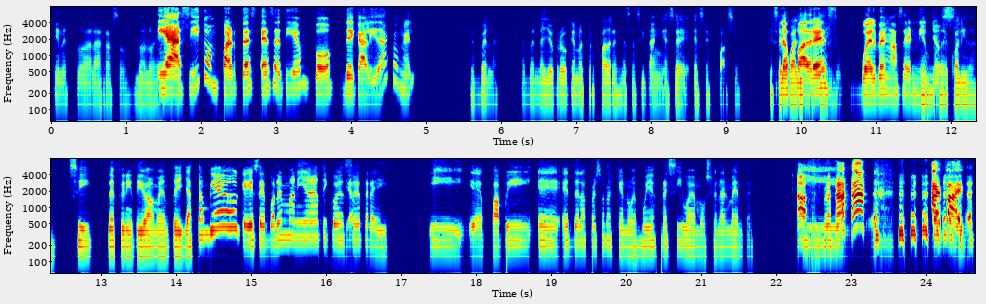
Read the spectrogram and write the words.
Tienes toda la razón, no lo Y así compartes ese tiempo de calidad con él. Es verdad, es verdad. Yo creo que nuestros padres necesitan ese, ese espacio los padres vuelven a ser niños de cualidad. Sí, definitivamente. Y ya están viejos, que se ponen maniáticos, etcétera. Y, Y eh, papi eh, es de las personas que no es muy expresiva emocionalmente. Ah. Y, High five.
